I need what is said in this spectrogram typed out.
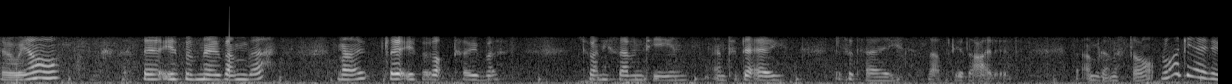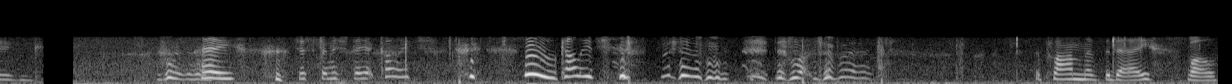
Here we are, 30th of November, no, 30th of October 2017, and today is the day that I've decided that I'm going to start vlogging. hey, Just finished day at college. woo, college. Done lots of work. the plan of the day, well,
